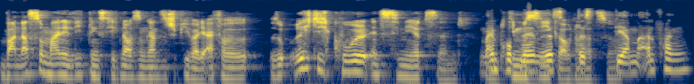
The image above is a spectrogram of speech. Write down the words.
waren das so meine Lieblingsgegner aus dem ganzen Spiel, weil die einfach so richtig cool inszeniert sind. Mein Und Problem die Musik ist, dass dazu. die am Anfang,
